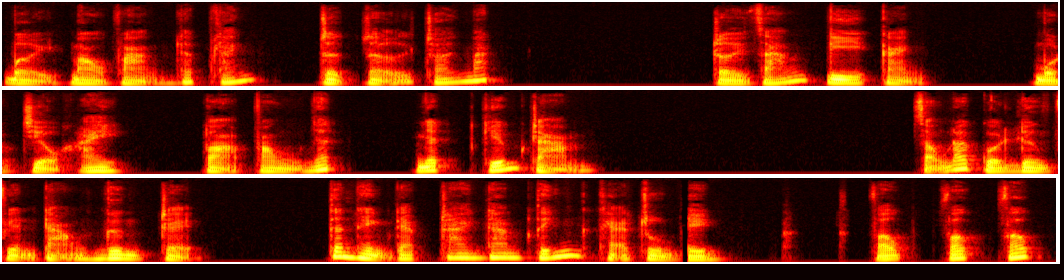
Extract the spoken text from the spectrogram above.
bởi màu vàng lấp lánh, rực rỡ chói mắt. Trời dáng kỳ cảnh, một chiều hay, tọa phòng nhất, nhất kiếm trảm. Giọng nói của lương viện đạo ngưng trệ, thân hình đẹp trai nam tính khẽ run lên. Phốc phốc phốc.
